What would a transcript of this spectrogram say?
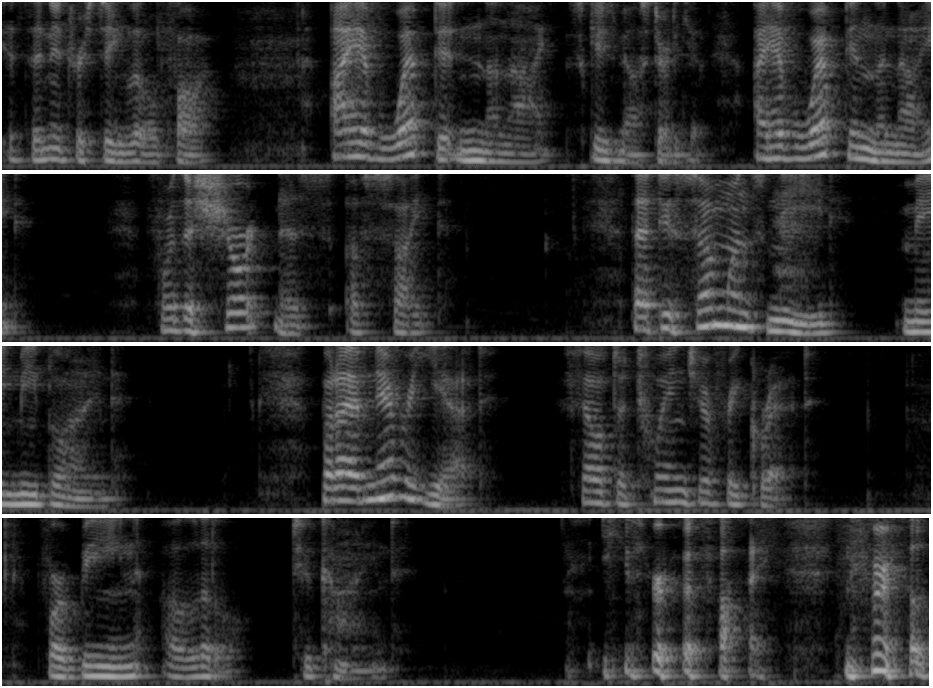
it's an interesting little thought. I have wept in the night. Excuse me, I'll start again. I have wept in the night for the shortness of sight, that to someone's need made me blind. But I have never yet felt a twinge of regret for being a little too kind. Either have I.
